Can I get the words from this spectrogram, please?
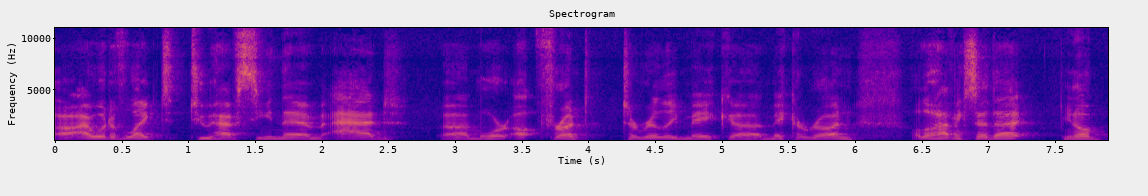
Uh, I would have liked to have seen them add uh, more up front to really make uh, make a run. Although having said that, you know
